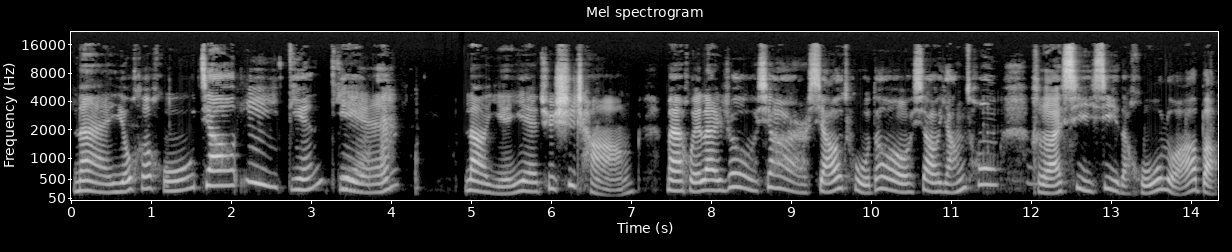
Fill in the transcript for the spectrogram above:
奶油和胡椒一点点。老爷爷去市场买回来肉馅儿、小土豆、小洋葱和细细的胡萝卜，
